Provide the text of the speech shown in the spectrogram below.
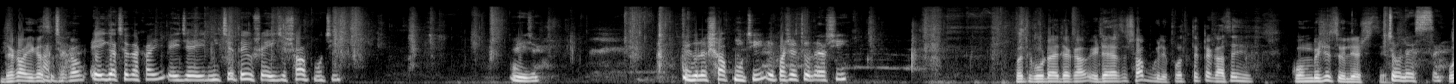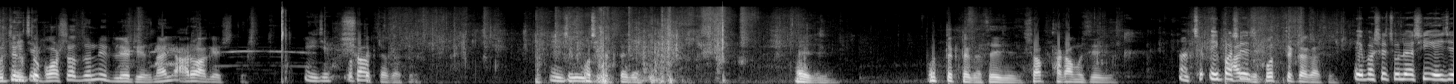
দেখাও এই গাছে আচ্ছা দেখাও। এই গাছে দেখাই। এই যে এই নিচেতেও এই যে সব মুচি। এই যে। এগুলো সব মুচি। এ পাশে চলে আসি। প্রত্যেক ওটাই দেখাও এটাই আছে সবগুলি প্রত্যেকটা গাছে কম বেশি চলে আসছে চলে এসছে। অতিরিক্ত বর্ষার জন্য লেট হয়েছে নাহলে আরও আগে আসছে এই যে সব প্রত্যেকটা গাছে। এই যে প্রত্যেকটা গাছে। এই যে প্রত্যেকটা গাছে এই যে সব থাকা মুছে এই যে। আচ্ছা এই পাশে প্রত্যেকটা গাছে। এই পাশে চলে আসি এই যে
